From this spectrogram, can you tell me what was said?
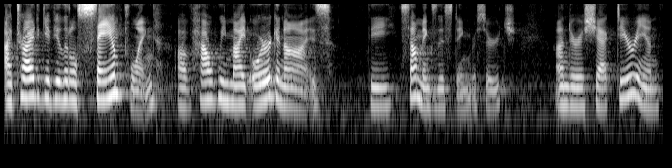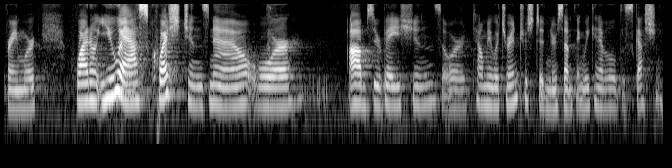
I tried to give you a little sampling of how we might organize the some existing research under a Schachterian framework. Why don't you ask questions now or observations or tell me what you're interested in or something? We can have a little discussion.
